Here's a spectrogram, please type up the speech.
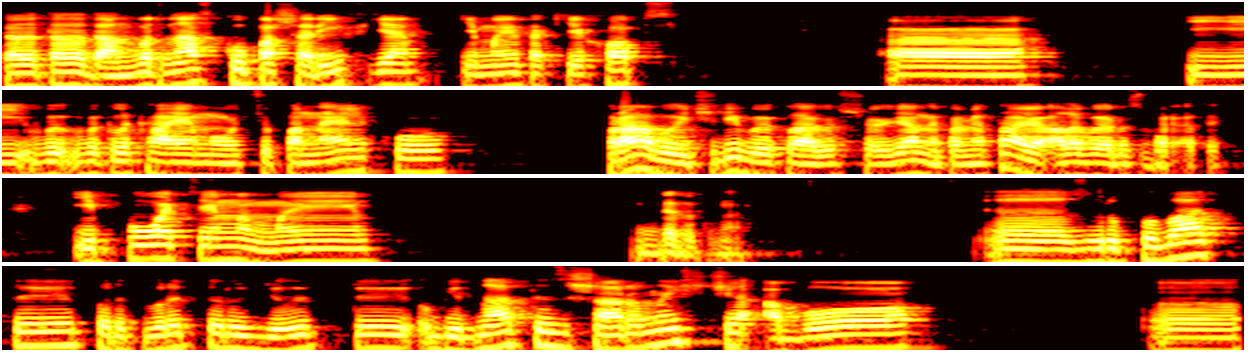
Та-да-та-да-да. От в нас купа шарів є, і ми такі хопс. Е- і викликаємо цю панельку правою чи лівою клавішою. Я не пам'ятаю, але ви розберетесь. І потім ми. Де тут у нас? Е, згрупувати, перетворити, розділити, об'єднати з шаром нижче або. Е,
